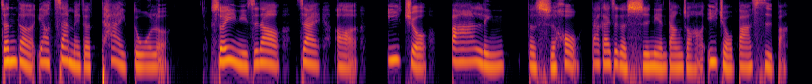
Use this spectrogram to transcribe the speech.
真的要赞美的太多了。所以你知道，在啊一九八零的时候，大概这个十年当中，好像一九八四吧，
